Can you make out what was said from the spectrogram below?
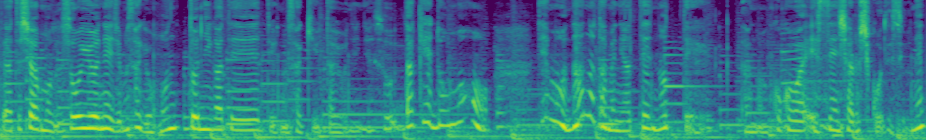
で私はもうそういうね事務作業本当苦手っていうのをさっき言ったようにねそうだけどもでも何のためにやってんのってあのここはエッセンシャル思考ですよね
